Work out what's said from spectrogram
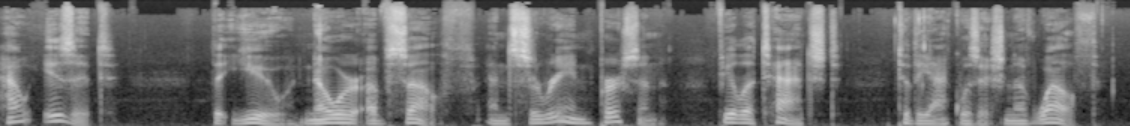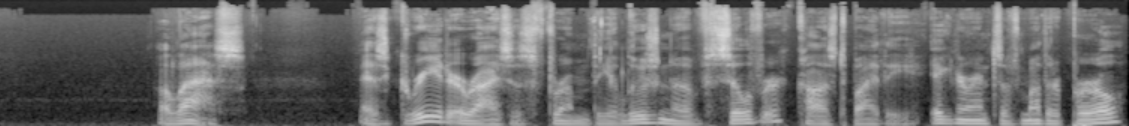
how is it that you, knower of self and serene person, feel attached to the acquisition of wealth? Alas, as greed arises from the illusion of silver caused by the ignorance of Mother Pearl,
